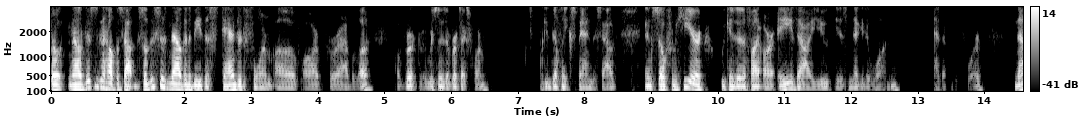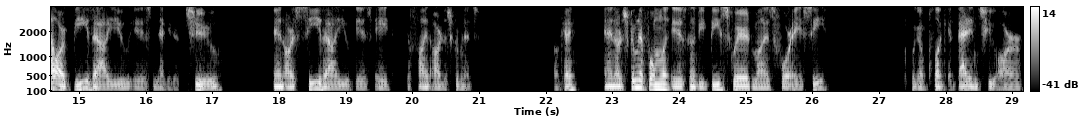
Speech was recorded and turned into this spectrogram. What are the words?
So now this is going to help us out. So this is now going to be the standard form of our parabola, originally the vertex form. we can definitely expand this out. And so from here, we can identify our A value is negative 1, add that for 4. Now our B value is negative 2, and our C value is 8 to find our discriminant. Okay, and our discriminant formula is going to be B squared minus 4AC. We're going to plug that into our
